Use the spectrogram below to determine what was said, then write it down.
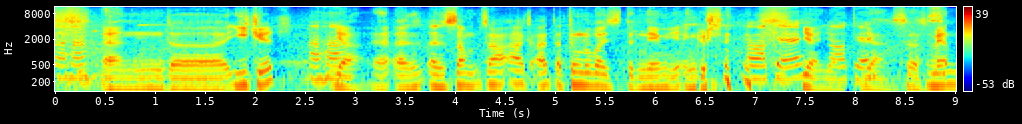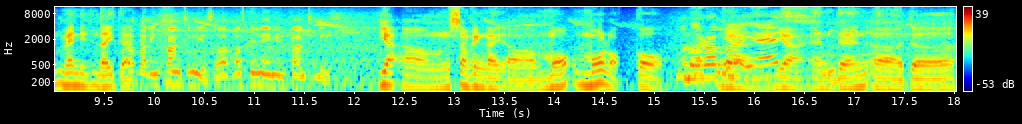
Uh-huh. and uh, Egypt. Uh-huh. Yeah, and and some, some I, I I don't know what is the name in English. Okay. yeah, yeah, Okay. yeah. So, many, many like What that. about in Cantonese? What, what's the name in Cantonese? Yeah, um, something like uh, Mo- Morocco. Morocco, yeah, yes. yeah, and then uh, the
